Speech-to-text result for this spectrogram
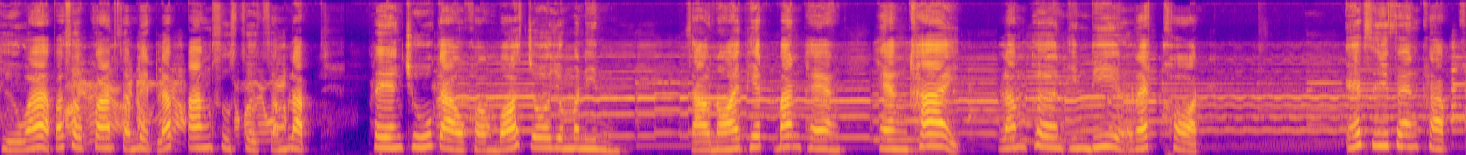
ถือว่าประสบความสำเร็จและปังสุดๆสำหรับเพลงชู้เก่าของบอสโจยมนินทร์สาวน้อยเพชรบ้านแพง แห่งค่ายลำเพลินอินดี้เรคคอร์ด FC แฟนคลับข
